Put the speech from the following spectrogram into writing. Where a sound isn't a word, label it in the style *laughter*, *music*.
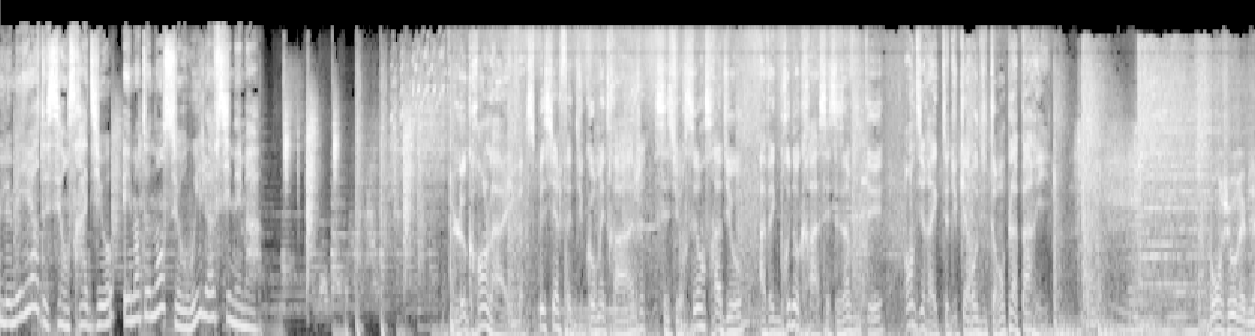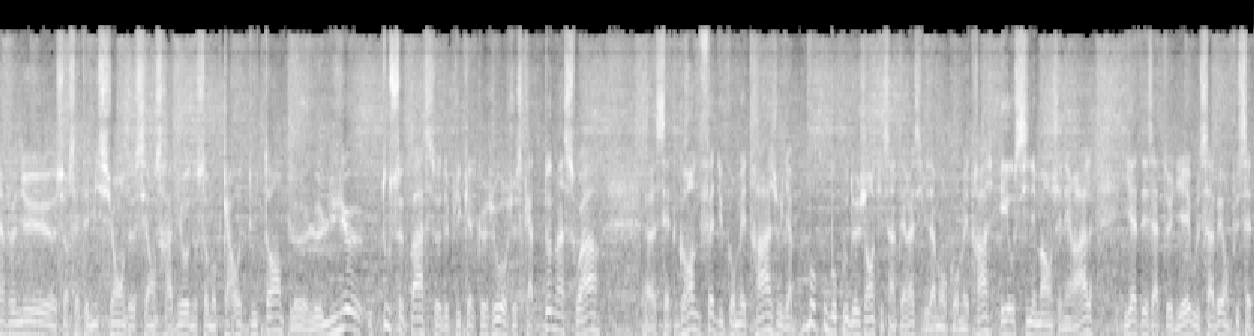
Le meilleur de séances radio est maintenant sur We Love Cinéma. Le grand live, spécial fête du court métrage, c'est sur Séance Radio avec Bruno Kras et ses invités en direct du Carreau du Temple à Paris. Bonjour et bienvenue sur cette émission de séance radio. Nous sommes au Carreau du Temple, le lieu où tout se passe depuis quelques jours jusqu'à demain soir. Euh, cette grande fête du court métrage où il y a beaucoup beaucoup de gens qui s'intéressent évidemment au court métrage et au cinéma en général. Il y a des ateliers, vous le savez, en plus cette,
